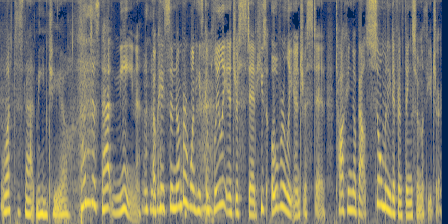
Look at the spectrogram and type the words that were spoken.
What does that mean to you? What does that mean? Okay, so number one, he's completely interested. He's overly interested, talking about so many different things from the future.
